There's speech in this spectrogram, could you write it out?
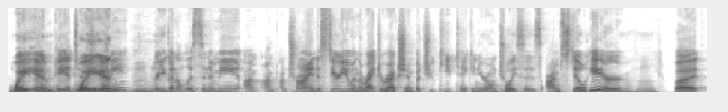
Wait you gonna in, pay attention wait to in. me? Mm-hmm. Are you gonna listen to me? I'm, I'm I'm trying to steer you in the right direction, but you keep taking your own choices. I'm still here, but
